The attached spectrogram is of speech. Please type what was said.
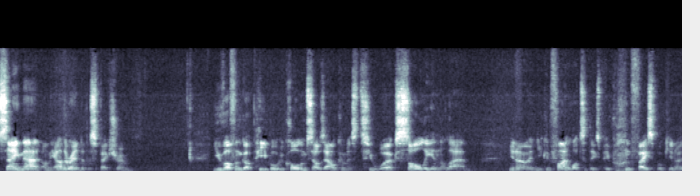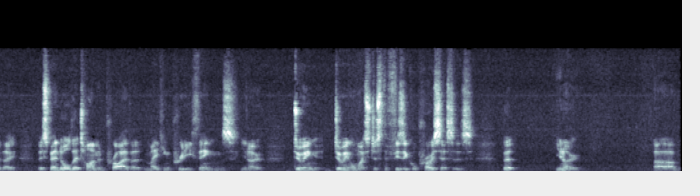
saying that, on the other end of the spectrum, you've often got people who call themselves alchemists who work solely in the lab, you know, and you can find lots of these people on Facebook. You know, they they spend all their time in private making pretty things, you know, doing doing almost just the physical processes, but you know, um,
